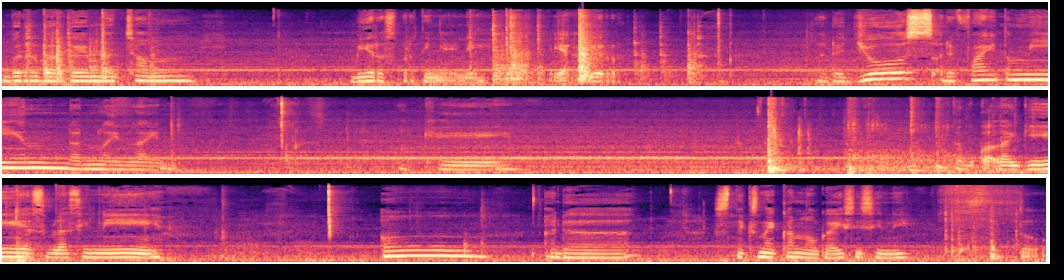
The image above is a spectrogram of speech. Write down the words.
berbagai macam bir sepertinya ini. Ya, bir ada jus, ada vitamin dan lain-lain. Oke. Okay. Kita buka lagi sebelah sini. Oh, ada snack-snackan loh guys di sini. Tuh.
